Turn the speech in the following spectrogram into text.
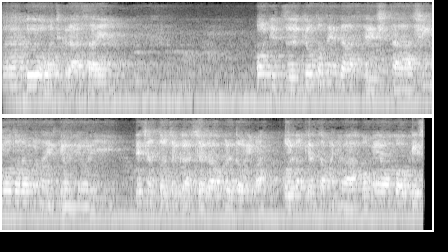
しばらくお待ちください。本日、京都線で発生した信号トラブルの影響により、電車の到着発車が遅れております。ご利用のお客様にはご迷惑をおかけ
